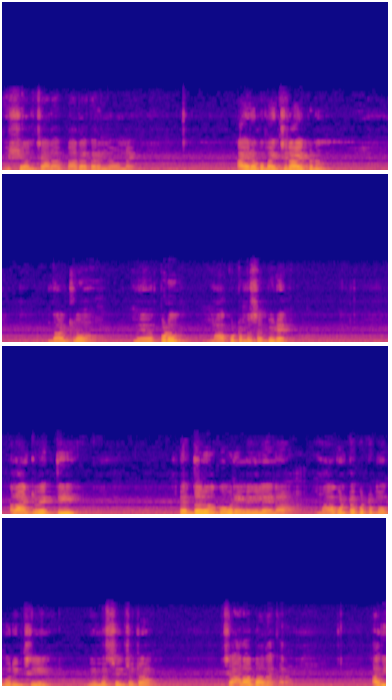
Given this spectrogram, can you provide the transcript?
విషయాలు చాలా బాధాకరంగా ఉన్నాయి. ఆయన ఒక మంచి నాయకుడు. దాంట్లో మేము ఎప్పుడు మా కుటుంబ సభ్యుడే. అలాంటి వ్యక్తి పెద్దలు గౌరవనీయులైన మాగుంట కుటుంబం గురించి విమర్శించటం చాలా బాధాకరం. అది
